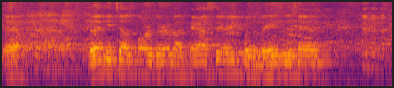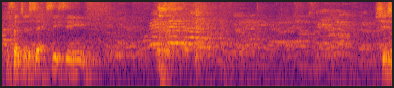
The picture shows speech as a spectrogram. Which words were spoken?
Yeah. And then he tells Laura Dern about chaos theory with the veins in his hand. It's such a sexy scene. She's,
